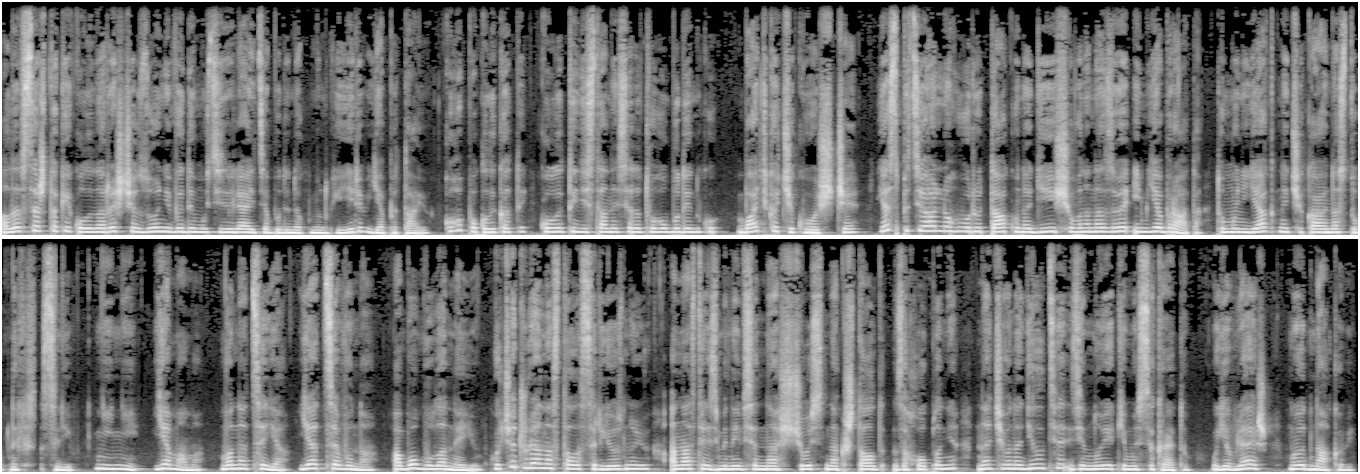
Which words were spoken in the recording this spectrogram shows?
Але все ж таки, коли нарешті в зоні видимості з'являється будинок Мюнкіїрів, я питаю: кого покликати, коли ти дістанешся до твого будинку? Батька чи когось ще? Я спеціально говорю так у надії, що вона назве ім'я брата, тому ніяк не чекаю наступних слів. Ні, ні, я мама. Вона це я, я це вона або була нею. Хоча Джуліана стала серйозною, а настрій змінився на щось на кшталт захоплення, наче вона ділиться зі мною якимось секретом. Уявляєш, ми однакові,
